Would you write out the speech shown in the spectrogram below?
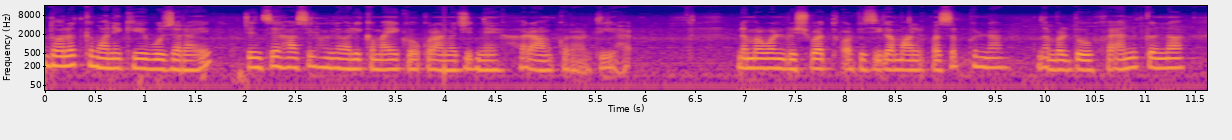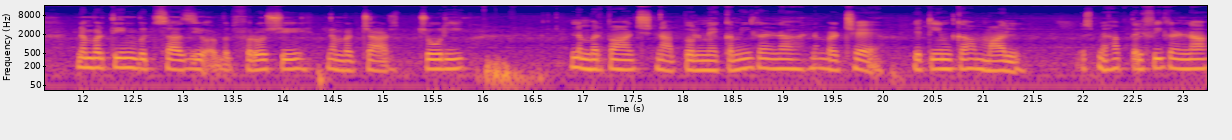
दौलत कमाने के वो ज़राए जिनसे हासिल होने वाली कमाई को कुरान मजीद ने हराम करार दिया है। नंबर वन, रिश्वत और किसी का माल गसब करना। नंबर दो, ख़यानत करना। नंबर तीन बुतसाजी और बुतफरोशी नंबर चार, चोरी। नंबर पाँच, नापतोल में कमी करना। नंबर छः, यतीम का माल, उसमें हक तलफ़ी करना,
